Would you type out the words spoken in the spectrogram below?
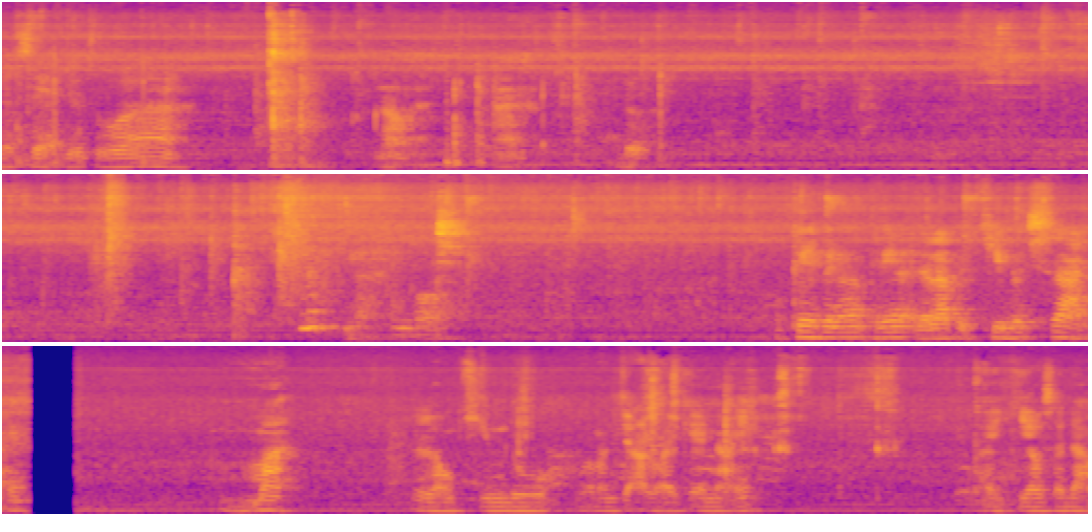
จะแสบอยู่ตัวหน่อยอ่าเดือลึกนะคุณบอโอเคพี่น้องทีนี้เดี๋ยวเราไปชิมรสชาติกันมาลองชิมดูว่ามันจะอร่อยแค่ไหน ไข่เจียวสะเดา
